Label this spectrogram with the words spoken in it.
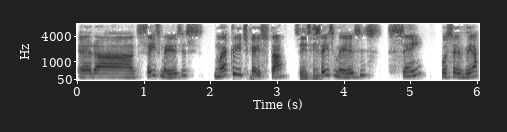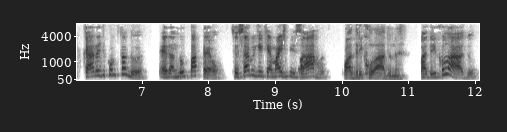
era seis meses, não é crítica isso, tá? Sim, sim. Seis meses sem você ver a cara de computador era no papel. Você sabe o que é mais bizarro? Quadriculado, né? quadriculado.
